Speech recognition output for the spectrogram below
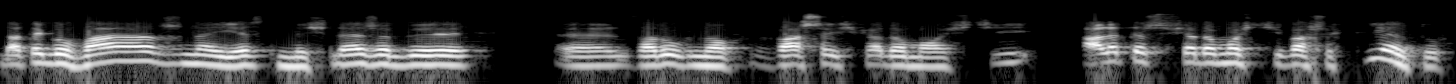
Dlatego ważne jest, myślę, żeby e, zarówno w Waszej świadomości, ale też w świadomości Waszych klientów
